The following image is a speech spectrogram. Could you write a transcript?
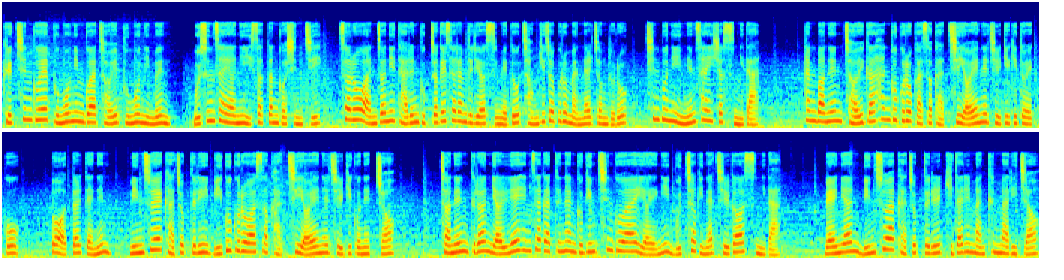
그 친구의 부모님과 저희 부모님은 무슨 사연이 있었던 것인지 서로 완전히 다른 국적의 사람들이었음에도 정기적으로 만날 정도로 친분이 있는 사이셨습니다. 한 번은 저희가 한국으로 가서 같이 여행을 즐기기도 했고 또 어떨 때는 민수의 가족들이 미국으로 와서 같이 여행을 즐기곤 했죠. 저는 그런 연례 행사 같은 한국인 친구와의 여행이 무척이나 즐거웠습니다. 매년 민수와 가족들을 기다릴 만큼 말이죠.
